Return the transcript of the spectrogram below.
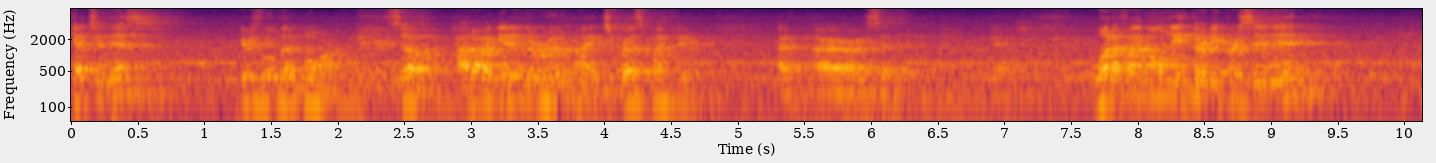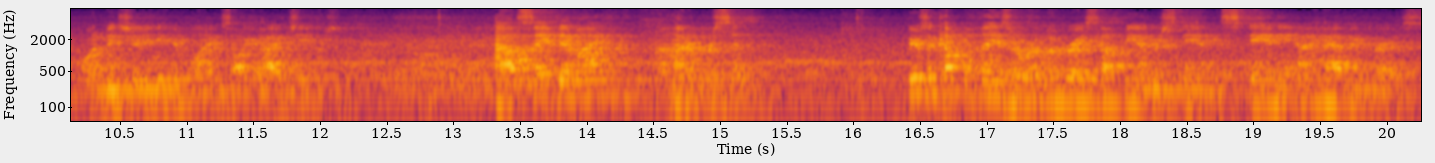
Catching this? Here's a little bit more. So, how do I get in the room? I express my faith. I, I already said that. What if I'm only 30% in? I want to make sure you get your blanks, all your high achievers. How saved am I? 100%. Here's a couple things the room of grace helped me understand. The standing I have in grace.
